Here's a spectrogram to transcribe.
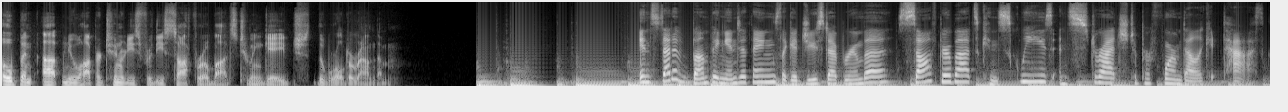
open up new opportunities for these soft robots to engage the world around them. Instead of bumping into things like a juiced up Roomba, soft robots can squeeze and stretch to perform delicate tasks.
